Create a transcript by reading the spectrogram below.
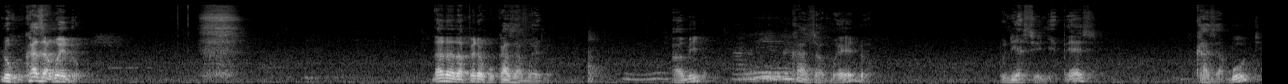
Ndio kukaza mwendo. Nani anapenda kukaza mwendo? Amina. Kaza mwendo. Dunia sio nyepesi. Kaza buti.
